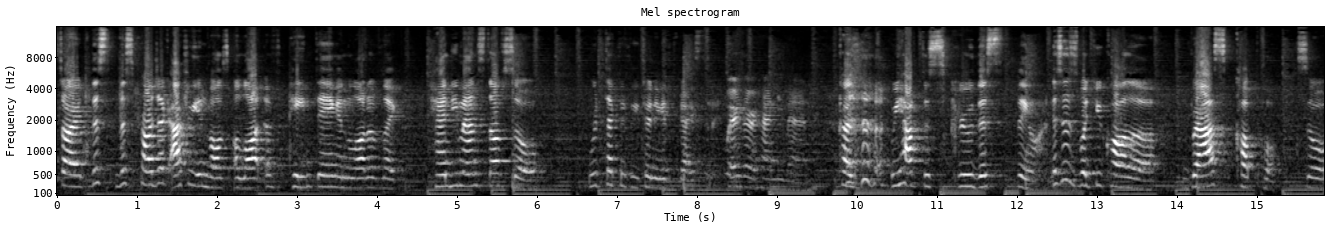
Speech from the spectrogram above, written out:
start this this project actually involves a lot of painting and a lot of like handyman stuff so we're technically turning into guys tonight Where's our handyman? because we have to screw this thing on this is what you call a brass cup hook so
